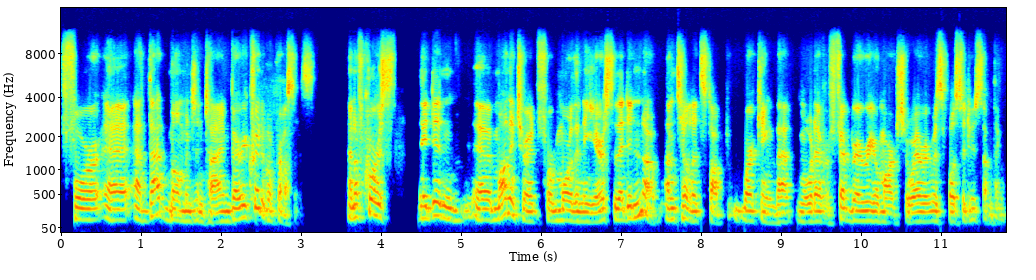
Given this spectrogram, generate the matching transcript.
for uh, at that moment in time very critical process and of course they didn't uh, monitor it for more than a year so they didn't know until it stopped working that whatever february or march or wherever it was supposed to do something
